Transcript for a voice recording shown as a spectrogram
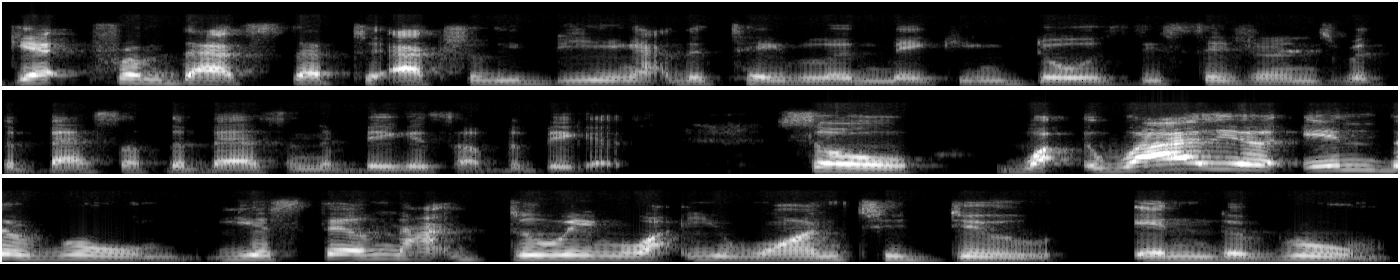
get from that step to actually being at the table and making those decisions with the best of the best and the biggest of the biggest. So wh- while you're in the room, you're still not doing what you want to do in the room.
